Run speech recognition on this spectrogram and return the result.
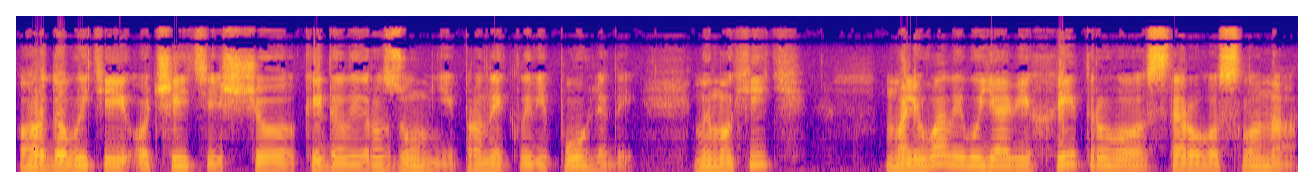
гордовиті очиці, що кидали розумні, проникливі погляди, мимохідь малювали в уяві хитрого старого слона.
